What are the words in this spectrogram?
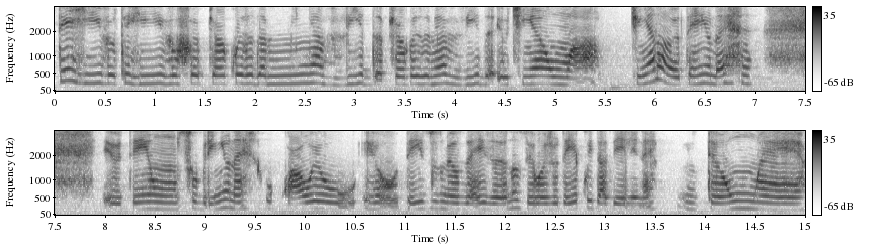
terrível, terrível. Foi a pior coisa da minha vida, a pior coisa da minha vida. Eu tinha uma. Tinha não, eu tenho, né? Eu tenho um sobrinho, né? O qual eu, eu desde os meus 10 anos, eu ajudei a cuidar dele, né? Então, é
